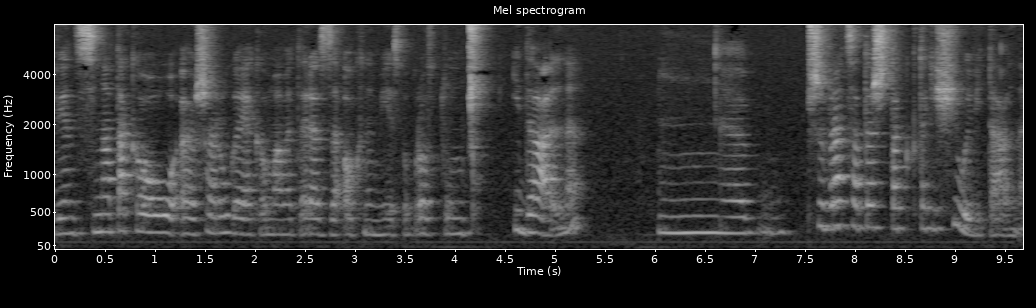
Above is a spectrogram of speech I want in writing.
więc na taką szarugę, jaką mamy teraz za oknem, jest po prostu idealny. Mm, e, przywraca też tak, takie siły witalne,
